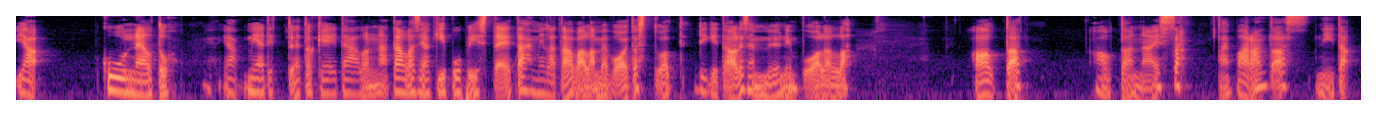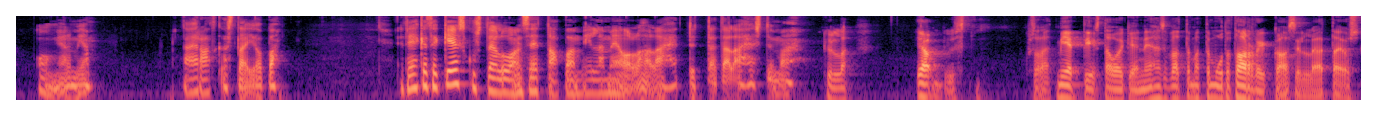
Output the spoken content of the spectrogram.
ja kuunneltu ja mietitty, että okei, täällä on nämä tällaisia kipupisteitä, millä tavalla me voitaisiin tuolta digitaalisen myynnin puolella auttaa, auttaa näissä tai parantaa niitä ongelmia tai ratkaista jopa. Et ehkä se keskustelu on se tapa, millä me ollaan lähetty tätä lähestymään. Kyllä. Ja kun sä lähdet miettimään sitä oikein, niin eihän se välttämättä muuta tarvikkaa sille, että jos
